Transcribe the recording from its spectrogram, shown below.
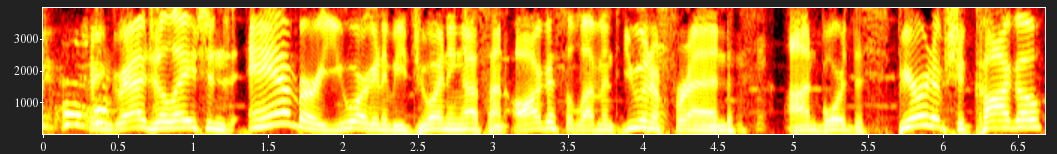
wait. Congratulations, Amber. You are going to be joining us on August 11th, you and a friend, on board the Spirit of Chicago.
